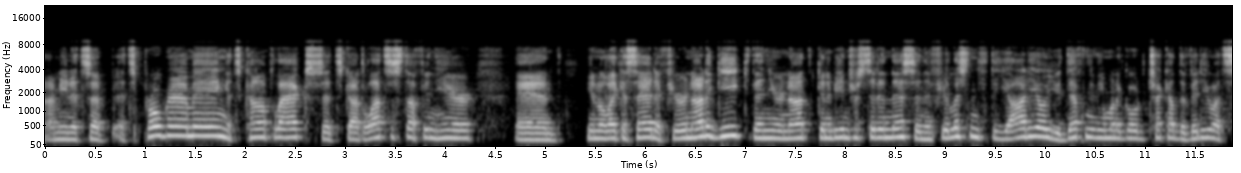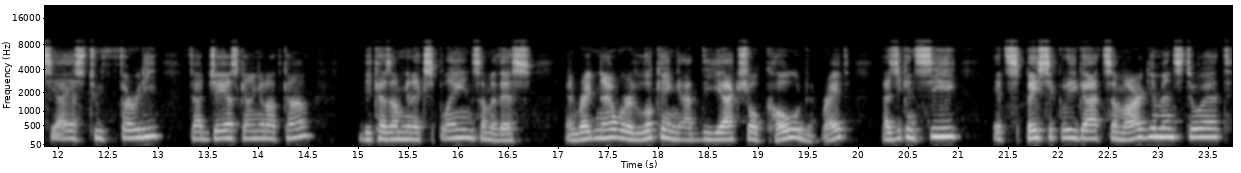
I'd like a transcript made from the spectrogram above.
I mean it's a it's programming it's complex it's got lots of stuff in here. And you know like I said if you're not a geek then you're not going to be interested in this. And if you're listening to the audio you definitely want to go check out the video at cis230.jsgagnon.com because I'm going to explain some of this. And right now we're looking at the actual code right? As you can see it's basically got some arguments to it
